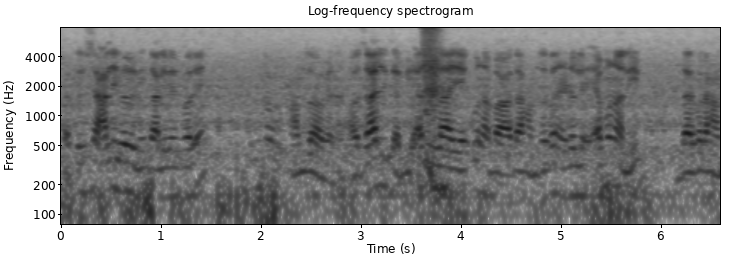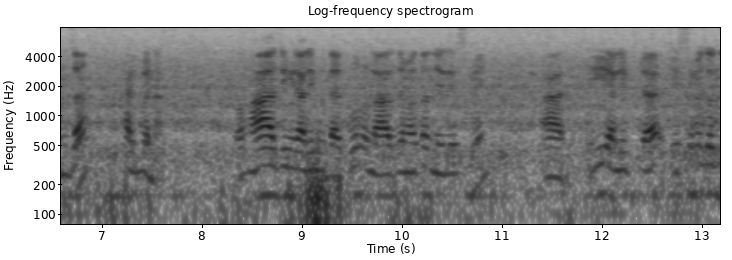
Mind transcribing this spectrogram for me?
তাতে সে আলিফ হবে কিন্তু আলিফের পরে হামজা হবে না। অজালিকা বি আল্লাহ ইয়াকুনা বাদা হামজাতান এটা হলো এমন আলিফ যার পরে হামজা থাকবে না। ও হাজিহিল আলিফ তাকুন ও লাজমাতান লিল ইসমে। আর এই আলিফটা এসএমের জন্য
